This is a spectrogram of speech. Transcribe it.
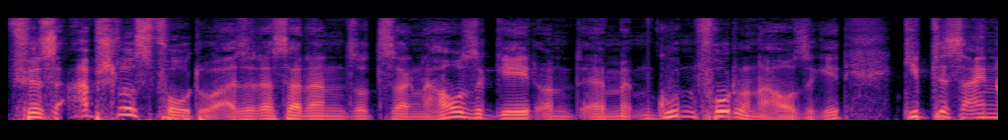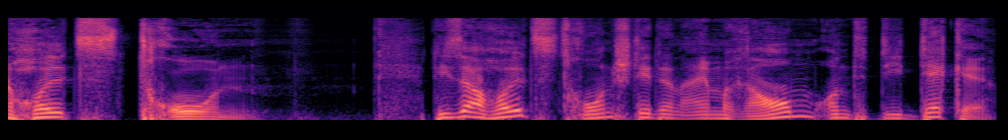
fürs Abschlussfoto, also dass er dann sozusagen nach Hause geht und äh, mit einem guten Foto nach Hause geht, gibt es einen Holzthron. Dieser Holzthron steht in einem Raum und die Decke,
